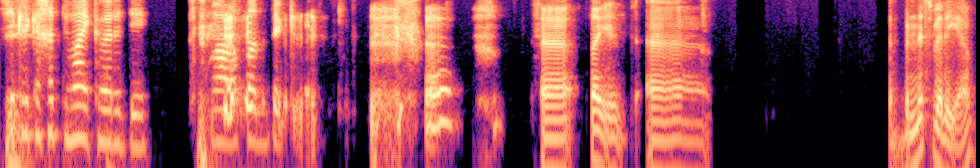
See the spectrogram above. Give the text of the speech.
شكلك أخذت مايك وردي ما أصدق آه طيب آه بالنسبة لي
